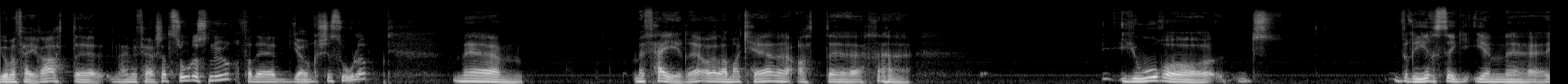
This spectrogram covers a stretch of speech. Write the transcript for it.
Jo, vi feirer at eh, Nei, vi feirer ikke at sola snur, for det gjør ikke sola. Vi, vi feirer, eller markerer, at uh, jorda vrir seg i en uh,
